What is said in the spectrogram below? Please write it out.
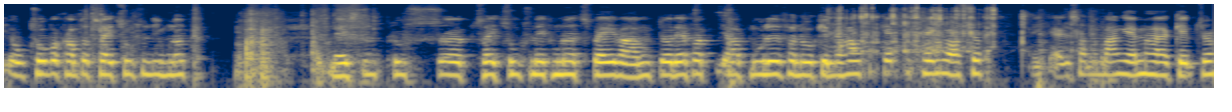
i oktober kom der 3.900 næsten, plus øh, 3.100 tilbage i varme. Det var derfor, jeg har mulighed for nu at gemme. Jeg har også gemt de penge også jo. Ikke alle sammen, mange af dem har jeg gemt jo.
